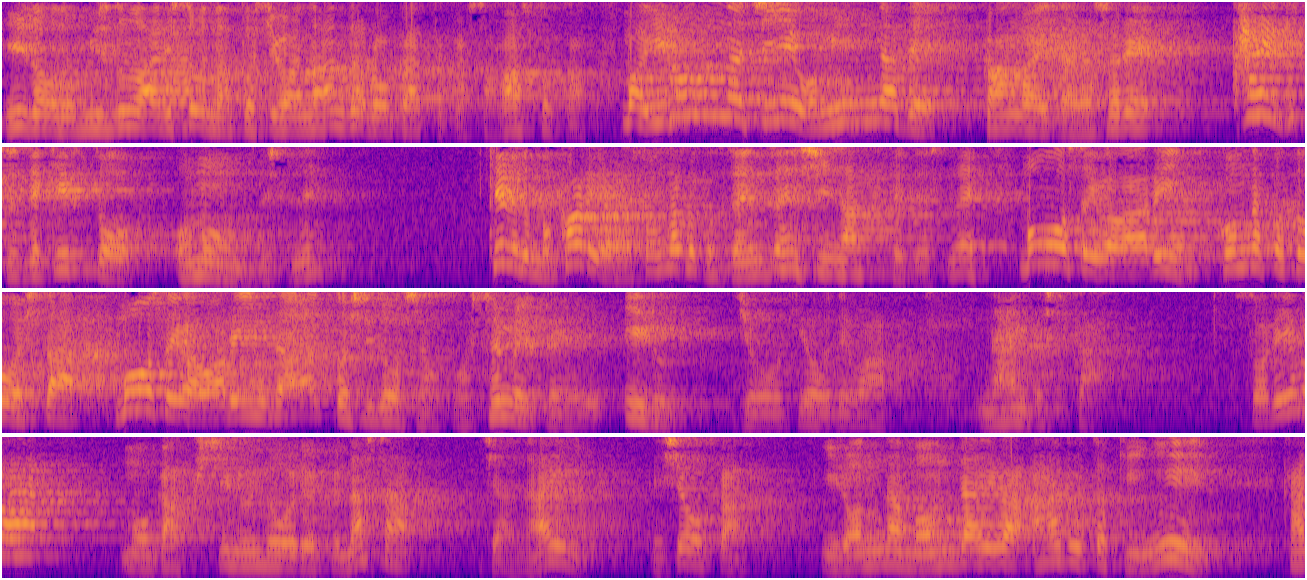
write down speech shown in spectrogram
井戸の水のありそうな土地は何だろうかとか探すとか。まあいろんな知恵をみんなで考えたらそれ解決できると思うんですね。けれども彼らはそんなこと全然しなくてですね。モーセが悪いこんなことをした。モーセが悪いんだと指導者を責めている状況ではないですか。それはもう学習能力なさじゃないでしょうか。いろんな問題がある時に必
